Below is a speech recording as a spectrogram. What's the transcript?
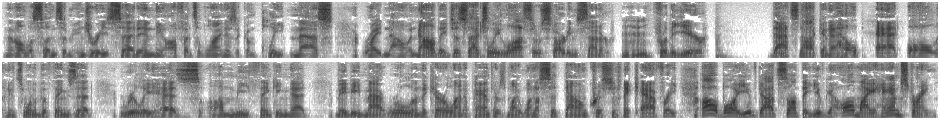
and then all of a sudden, some injuries set in. The offensive line is a complete mess right now, and now they just actually lost their starting center mm-hmm. for the year. That's not going to help at all, and it's one of the things that really has um, me thinking that maybe Matt Rhule and the Carolina Panthers might want to sit down Christian McCaffrey. Oh boy, you've got something. You've got oh my hamstring,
